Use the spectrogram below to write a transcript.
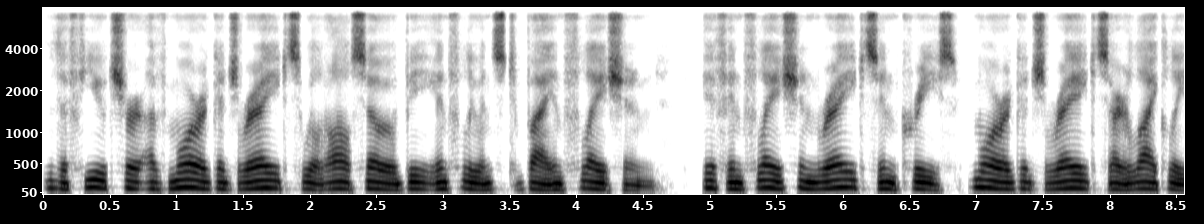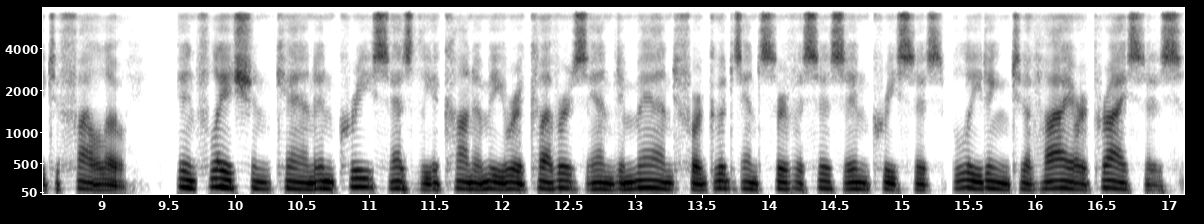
The future of mortgage rates will also be influenced by inflation. If inflation rates increase, mortgage rates are likely to follow. Inflation can increase as the economy recovers and demand for goods and services increases, leading to higher prices.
